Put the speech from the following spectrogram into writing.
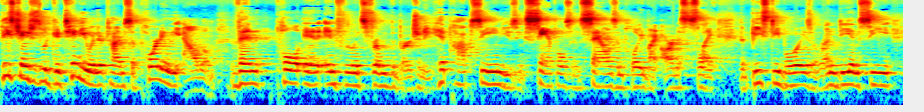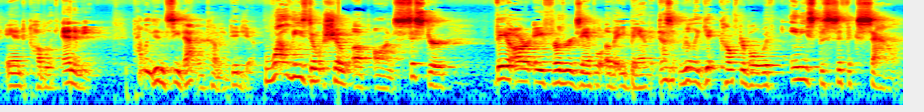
These changes would continue in their time supporting the album, then pull in influence from the burgeoning hip hop scene using samples and sounds employed by artists like the Beastie Boys, Run DMC, and Public Enemy. Probably didn't see that one coming, did you? While these don't show up on Sister, they are a further example of a band that doesn't really get comfortable with any specific sound,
